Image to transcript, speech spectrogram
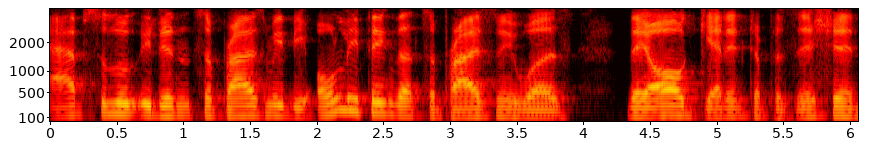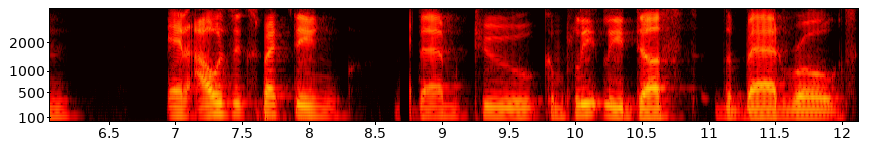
absolutely didn't surprise me. The only thing that surprised me was they all get into position, and I was expecting them to completely dust the bad rogues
